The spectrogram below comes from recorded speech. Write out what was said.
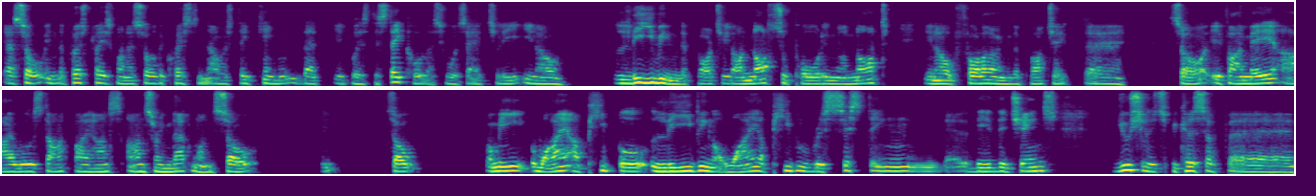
Yeah, so in the first place, when I saw the question, I was thinking that it was the stakeholders who was actually, you know, leaving the project or not supporting or not, you know, following the project. Uh, so if I may, I will start by ans- answering that one. So, so for me, why are people leaving or why are people resisting uh, the the change? Usually, it's because of uh,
